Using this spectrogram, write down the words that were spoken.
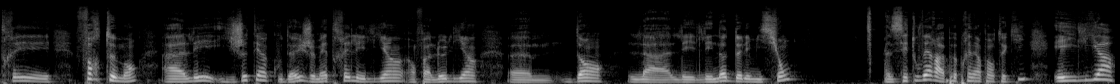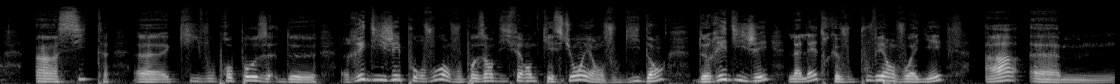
très fortement à aller y jeter un coup d'œil. Je mettrai les liens, enfin le lien dans les, les notes de l'émission c'est ouvert à à peu près n'importe qui et il y a un site euh, qui vous propose de rédiger pour vous, en vous posant différentes questions et en vous guidant, de rédiger la lettre que vous pouvez envoyer à, euh,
